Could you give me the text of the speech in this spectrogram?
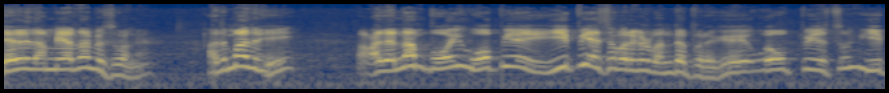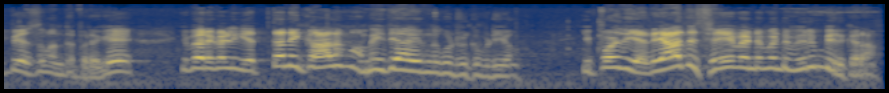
ஜெயலலிதா அம்மையார் தான் பேசுவாங்க. அது மாதிரி அதெல்லாம் போய் ஓபிஎ இபிஎஸ் அவர்கள் வந்த பிறகு ஓபிஎஸும் இபிஎஸும் வந்த பிறகு இவர்கள் எத்தனை காலம் அமைதியாக இருந்து கொண்டிருக்க முடியும்? இப்பொழுது எதையாவது செய்ய வேண்டும் என்று விரும்பி இருக்கிறான்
